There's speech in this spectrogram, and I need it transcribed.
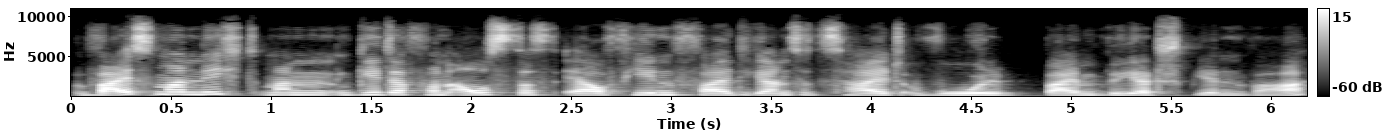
weiß man nicht. Man geht davon aus, dass er auf jeden Fall die ganze Zeit wohl beim Billardspielen war.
